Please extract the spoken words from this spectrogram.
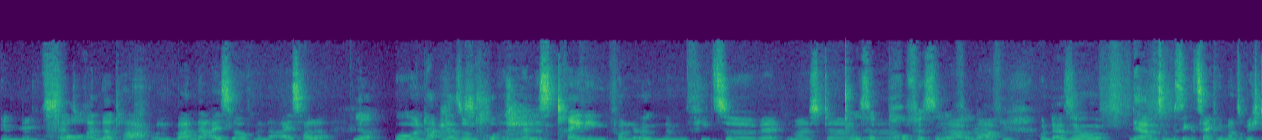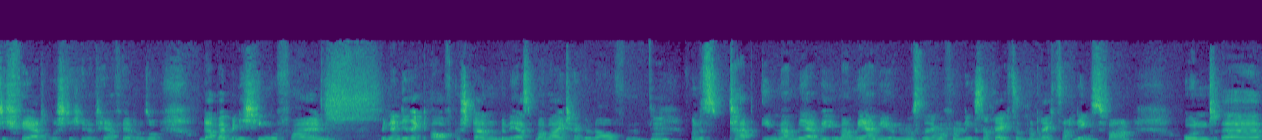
In Münster. also Wandertag, und waren da Eislaufen in der Eishalle Ja. und hatten da so ein professionelles Training von irgendeinem Vize-Weltmeister. Und ist ja professionell bla. verlaufen. Und also, der hat uns so ein bisschen gezeigt, wie man so richtig fährt, richtig hin und her fährt und so. Und dabei bin ich hingefallen, bin dann direkt aufgestanden und bin erstmal weitergelaufen. Hm? Und es tat immer mehr weh, immer mehr weh. Und wir mussten dann immer von links nach rechts und von rechts nach links fahren. Und äh,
